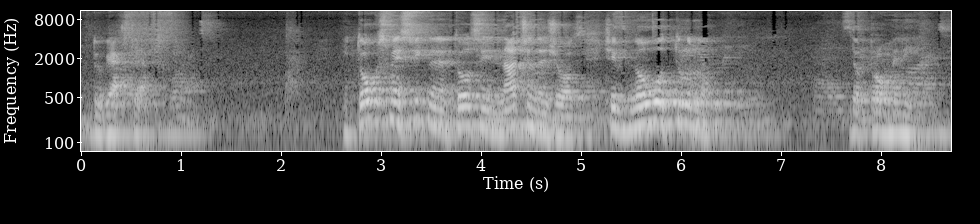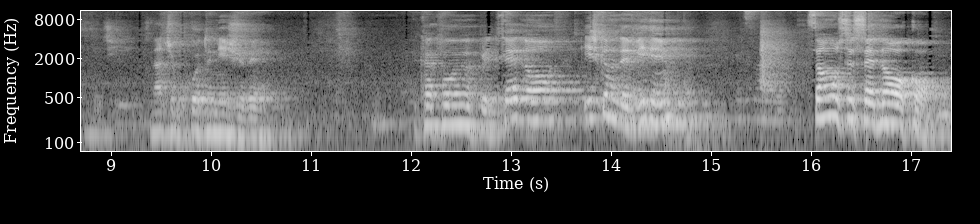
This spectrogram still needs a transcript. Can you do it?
до бях свят. И толкова сме свикнали на този начин на живот, че е много трудно да промени начин по който ние живеем. Какво има пред едно? Искам да видим само с едно око.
